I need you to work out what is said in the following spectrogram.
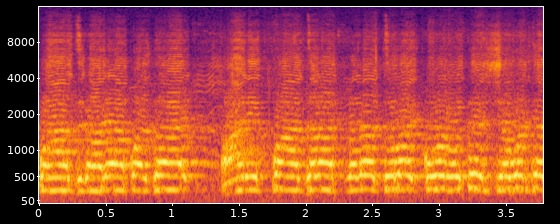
पाच गाड्या पडतात आणि पाच जणात लढत. कोण होते? शेवटच्या.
